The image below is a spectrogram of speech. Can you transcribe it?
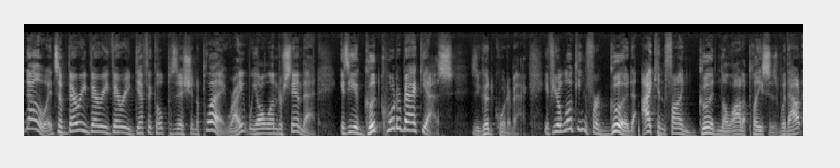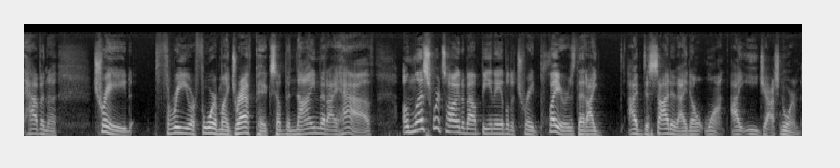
No, it's a very, very, very difficult position to play, right? We all understand that. Is he a good quarterback? Yes. A good quarterback. If you're looking for good, I can find good in a lot of places without having to trade three or four of my draft picks of the nine that I have, unless we're talking about being able to trade players that I I've decided I don't want, i.e., Josh Norman.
